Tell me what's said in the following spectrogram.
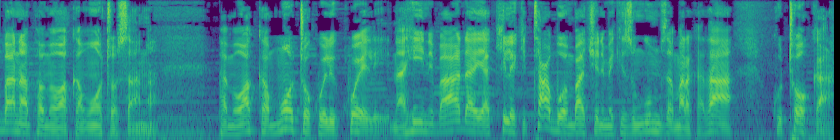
bana, pamewaka moto sana, pamewaka moto kweli kweli, na hii ni baada ya kile kitabu ambacho nimekizungumza mara kadhaa kutoka,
